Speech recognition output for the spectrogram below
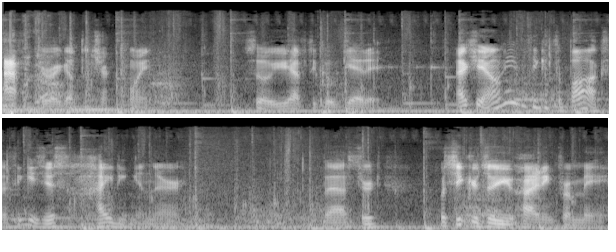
after I got the checkpoint. So you have to go get it. Actually, I don't even think it's a box. I think he's just hiding in there. Bastard. What secrets are you hiding from me?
